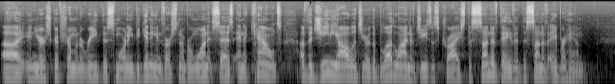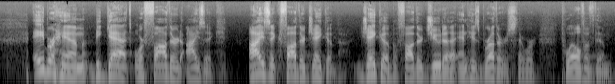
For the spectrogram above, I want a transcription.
uh, in your scripture, I'm going to read this morning, beginning in verse number one. It says, An account of the genealogy or the bloodline of Jesus Christ, the son of David, the son of Abraham. Abraham begat or fathered Isaac. Isaac fathered Jacob. Jacob fathered Judah and his brothers. There were 12 of them.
